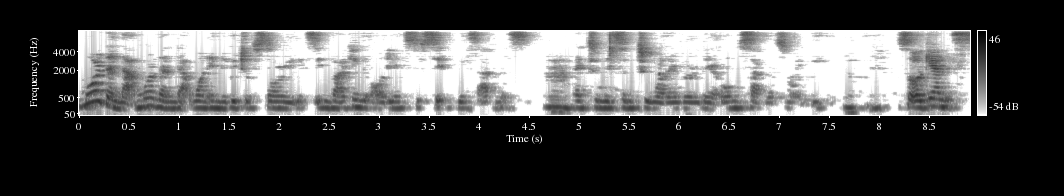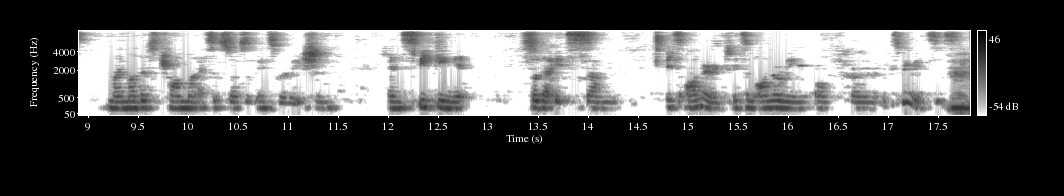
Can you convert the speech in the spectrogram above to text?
more than that, more than that one individual story, it's inviting the audience to sit with sadness Mm. and to listen to whatever their own sadness might be. Mhm. So again, it's my mother's trauma as a source of inspiration and speaking it so that it's um it's honored. It's an honoring of her experiences. Mm.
